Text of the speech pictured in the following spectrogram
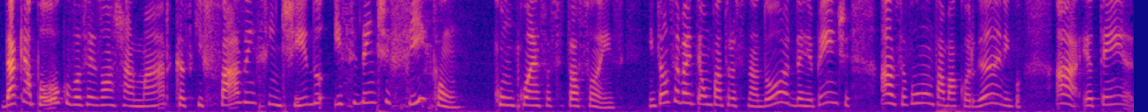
Daqui a pouco vocês vão achar marcas que fazem sentido e se identificam com, com essas situações. Então você vai ter um patrocinador, de repente, ah, se eu vou montar tabaco orgânico, ah, eu tenho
